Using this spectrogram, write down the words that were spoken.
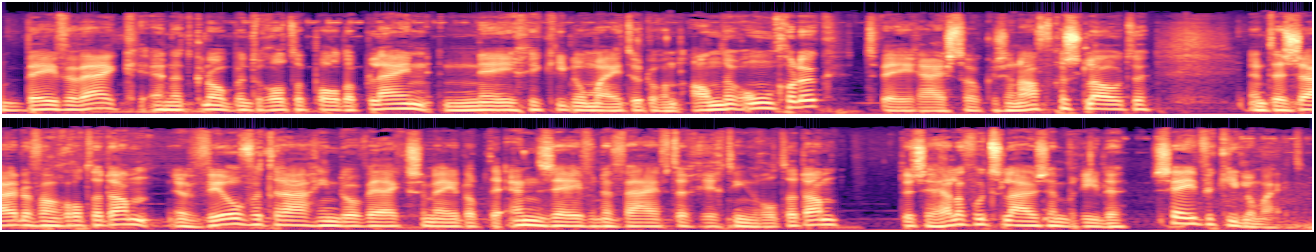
Beverwijk en het knooppunt Rotterpolderplein, 9 kilometer door een ander ongeluk. Twee rijstroken zijn afgesloten. En ten zuiden van Rotterdam veel vertraging door werkzaamheden op de N57 richting Rotterdam. Tussen Hellevoetsluis en Brielen, 7 kilometer.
